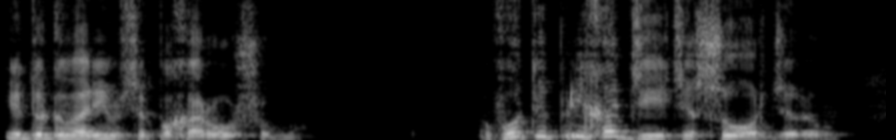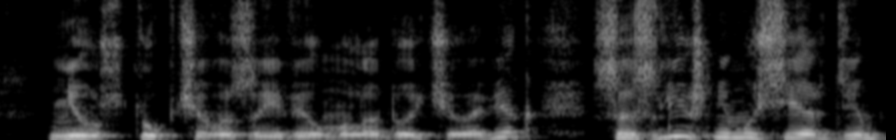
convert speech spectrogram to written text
и договоримся по-хорошему». «Вот и приходите с ордером», — неуступчиво заявил молодой человек с излишним усердием,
